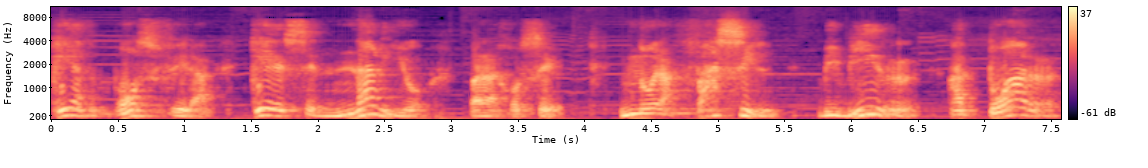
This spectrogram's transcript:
¡Qué atmósfera! ¡Qué escenario! Para José. No era fácil vivir, actuar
